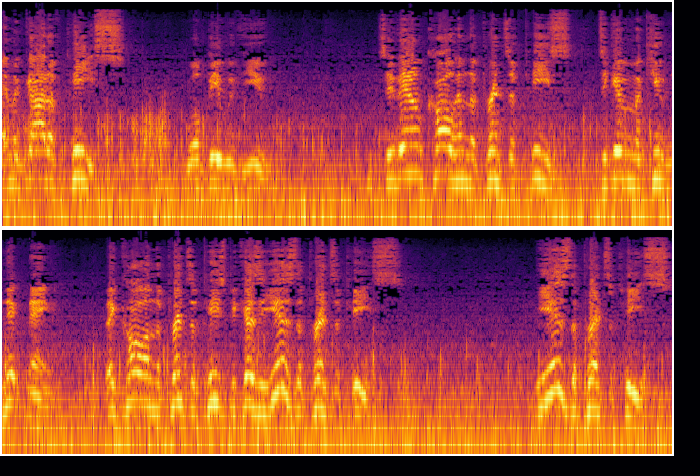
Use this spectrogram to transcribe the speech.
and the God of peace will be with you. See, they don't call him the Prince of Peace to give him a cute nickname. They call him the Prince of Peace because he is the Prince of Peace. He is the Prince of Peace.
